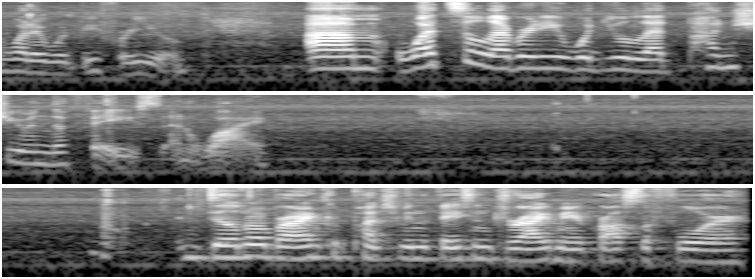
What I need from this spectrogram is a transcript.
what it would be for you. Um, what celebrity would you let punch you in the face and why? Dylan O'Brien could punch me in the face and drag me across the floor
